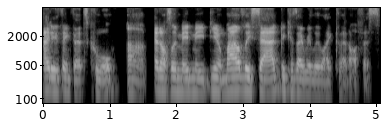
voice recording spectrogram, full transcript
I do think that's cool. Um it also made me, you know, mildly sad because I really liked that office.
